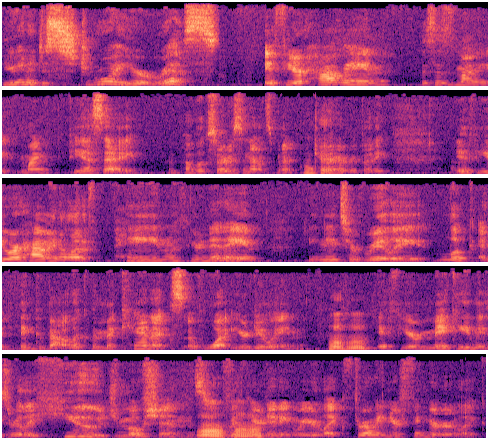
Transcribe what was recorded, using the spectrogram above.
you're gonna destroy your wrist if you're having this is my my PSA, public service announcement Okay. for everybody. If you are having a lot of pain with your knitting, you need to really look and think about like the mechanics of what you're doing. Mm-hmm. If you're making these really huge motions with Mhm. your knitting where you're like throwing your finger like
